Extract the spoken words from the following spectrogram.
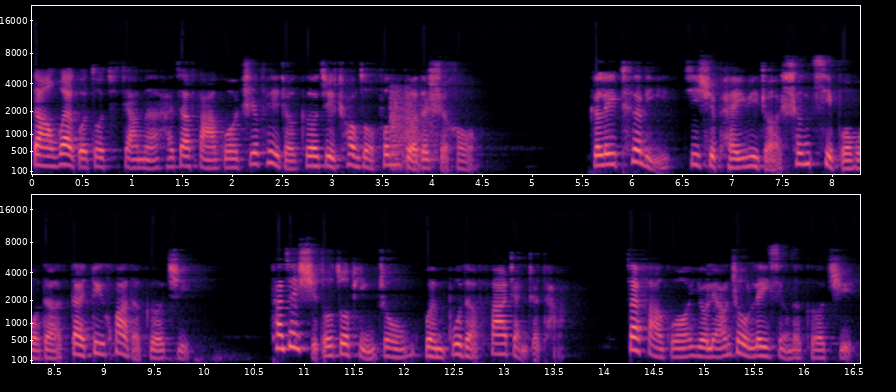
当外国作曲家们还在法国支配着歌剧创作风格的时候，格雷特里继续培育着生气勃勃的带对话的歌剧。他在许多作品中稳步地发展着它。在法国有两种类型的歌剧，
